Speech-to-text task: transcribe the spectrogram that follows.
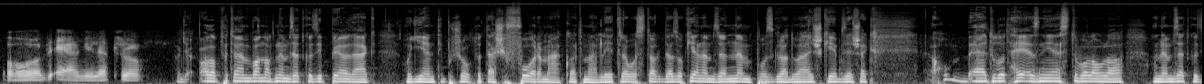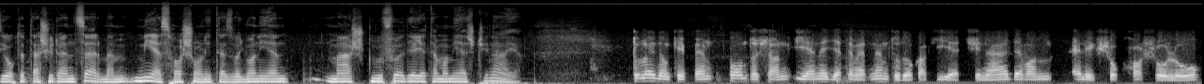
az elméletről hogy alapvetően vannak nemzetközi példák, hogy ilyen típusú oktatási formákat már létrehoztak, de azok jellemzően nem posztgraduális képzések. El tudod helyezni ezt valahol a, a nemzetközi oktatási rendszerben? Mihez hasonlít ez, vagy van ilyen más külföldi egyetem, ami ezt csinálja? Tulajdonképpen pontosan ilyen egyetemet nem tudok, aki ilyet csinál, de van elég sok hasonló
